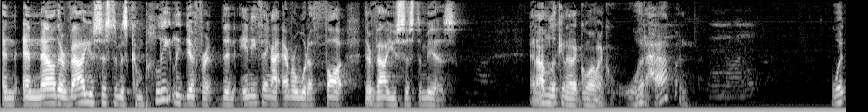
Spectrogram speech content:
and and now their value system is completely different than anything I ever would have thought their value system is. And I'm looking at it going like, what happened? What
